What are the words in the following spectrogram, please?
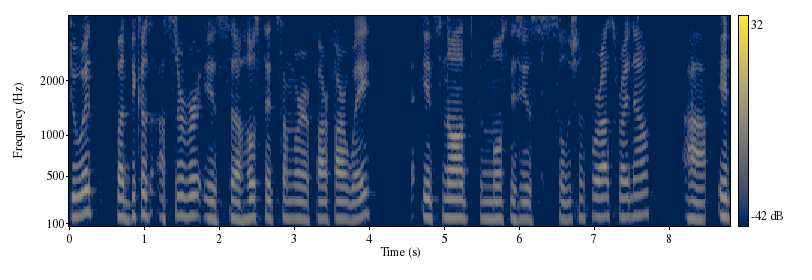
do it, but because a server is uh, hosted somewhere far, far away, it's not the most easiest solution for us right now. Uh, it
